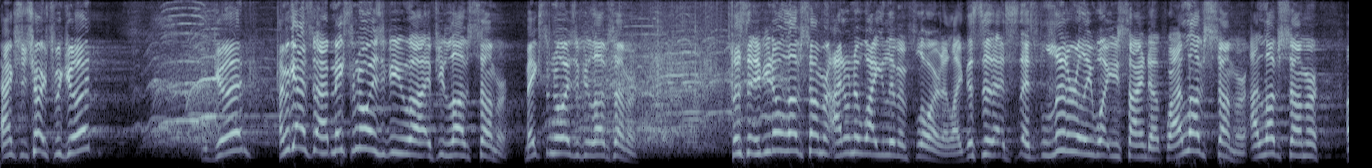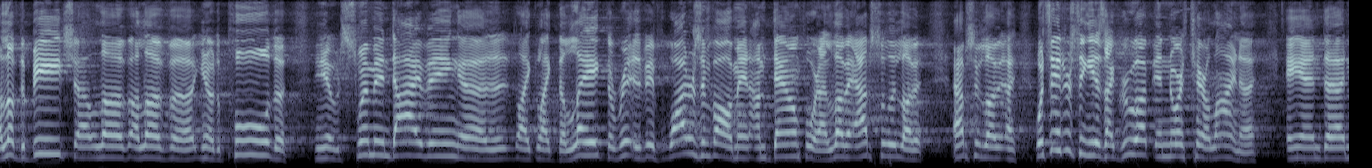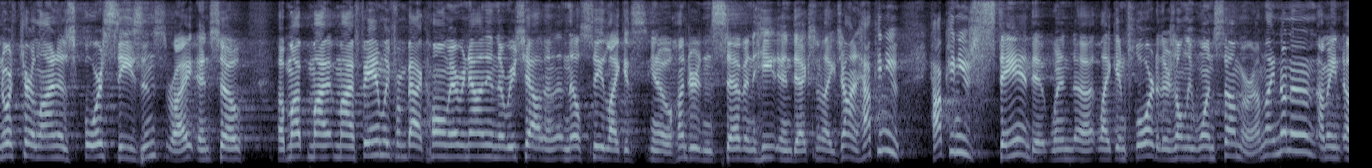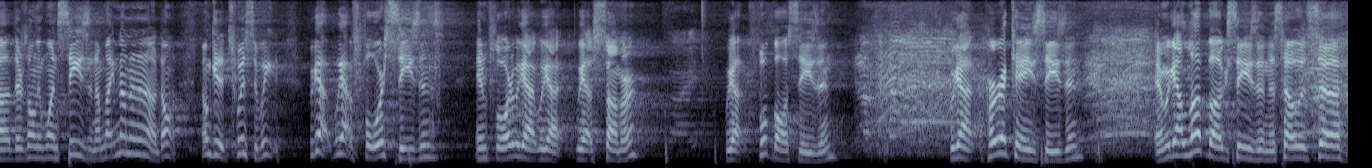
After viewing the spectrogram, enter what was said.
Action Church, we good? We good? I mean, guys, uh, make some noise if you uh, if you love summer. Make some noise if you love summer. Listen, if you don't love summer, I don't know why you live in Florida. Like this is that's, that's literally what you signed up for. I love summer. I love summer. I love the beach. I love I love uh, you know the pool, the you know swimming, diving, uh, like like the lake. The if water's involved, man, I'm down for it. I love it. Absolutely love it. Absolutely love it. I, what's interesting is I grew up in North Carolina, and uh, North Carolina is four seasons, right? And so uh, my, my, my family from back home, every now and then they'll reach out and, and they'll see like it's, you know, 107 heat index. And like, John, how can you, how can you stand it when, uh, like in Florida, there's only one summer? I'm like, no, no, no. I mean, uh, there's only one season. I'm like, no, no, no, no. Don't, don't get it twisted. We, we, got, we got four seasons in Florida. We got, we got, we got summer. We got football season. We got hurricane season. And we got love bug season. And so it's, uh,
